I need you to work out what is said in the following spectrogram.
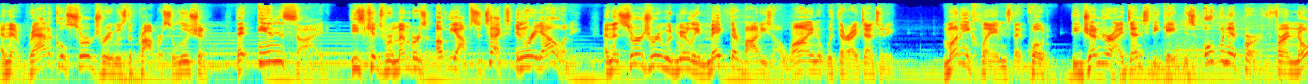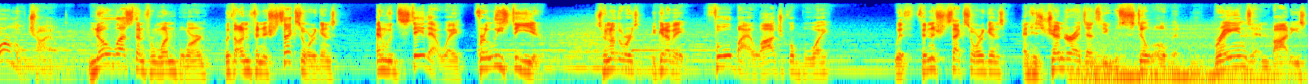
and that radical surgery was the proper solution, that inside these kids were members of the opposite sex in reality, and that surgery would merely make their bodies align with their identity. Money claims that, quote, the gender identity gate is open at birth for a normal child, no less than for one born with unfinished sex organs, and would stay that way for at least a year. So, in other words, you could have a full biological boy with finished sex organs, and his gender identity was still open. Brains and bodies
